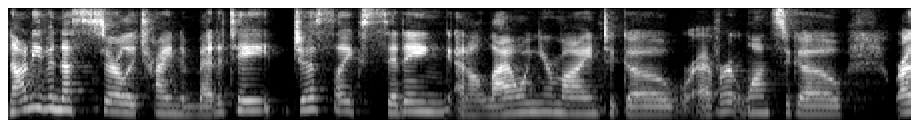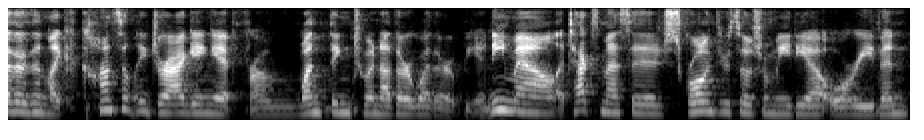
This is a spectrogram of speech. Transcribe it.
not even necessarily trying to meditate, just like sitting and allowing your mind to go wherever it wants to go, rather than like constantly dragging it from one thing to another, whether it be an email, a text message, scrolling through social media, or even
